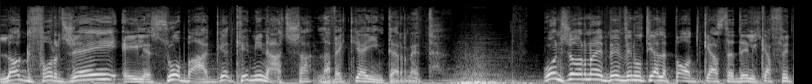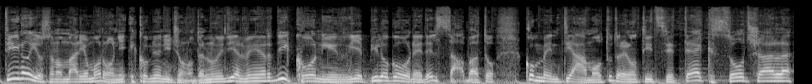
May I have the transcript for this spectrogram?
Log4j e il suo bug che minaccia la vecchia internet. Buongiorno e benvenuti al podcast del caffettino, io sono Mario Moroni e come ogni giorno dal lunedì al venerdì con il riepilogone del sabato commentiamo tutte le notizie tech, social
